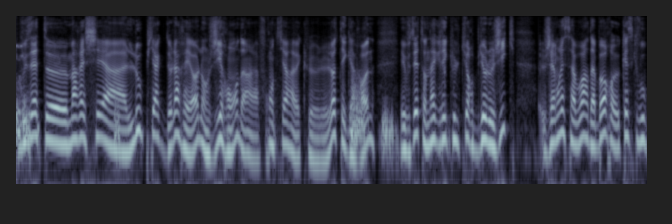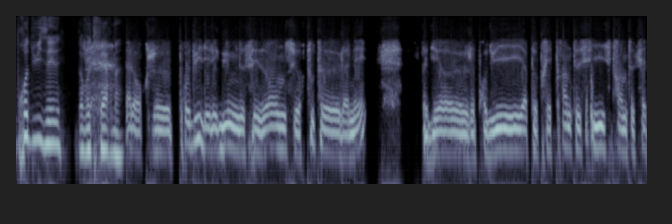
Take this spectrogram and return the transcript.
Vous êtes euh, maraîcher à Loupiac de la Réole, en Gironde, hein, à la frontière avec le, Lot-et-Garonne, et vous êtes en agriculture biologique. J'aimerais savoir d'abord, euh, qu'est-ce que vous produisez dans votre ferme? Alors, je produis des légumes de saison sur toute euh, l'année. C'est-à-dire, euh, je produis à peu près 36, 37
